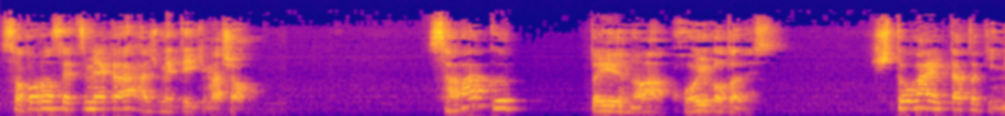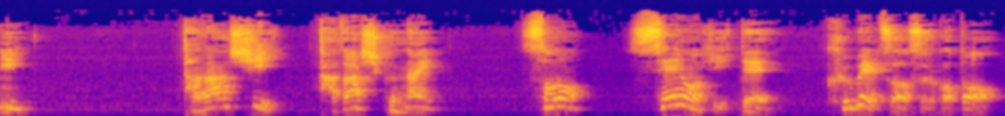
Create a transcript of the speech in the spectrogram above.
そこの説明から始めていきましょう。裁くというのはこういうことです。人がいたときに、正しい、正しくない、その線を引いて区別をすることを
